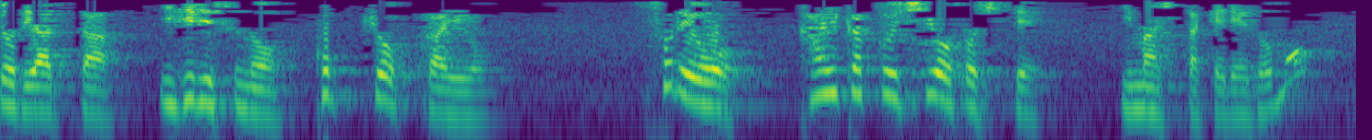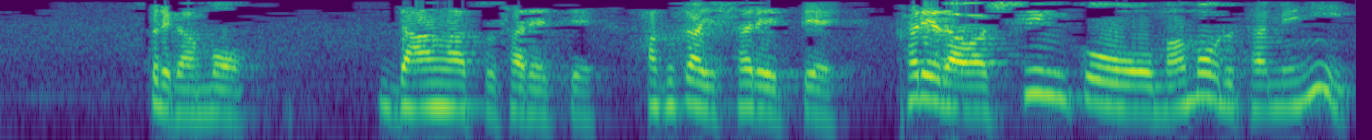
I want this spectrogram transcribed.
緒であったイギリスの国教会を、それを改革しようとしていましたけれども、それがもう弾圧されて、迫害されて、彼らは信仰を守るために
